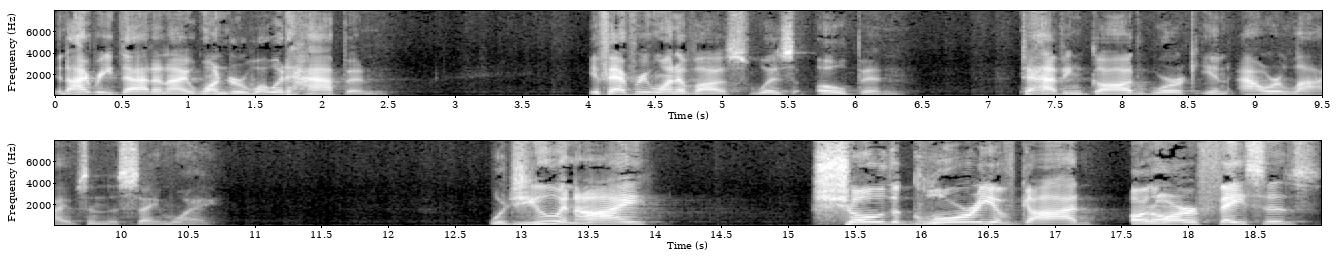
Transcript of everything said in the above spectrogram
And I read that and I wonder what would happen if every one of us was open to having God work in our lives in the same way. Would you and I show the glory of God on our faces?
